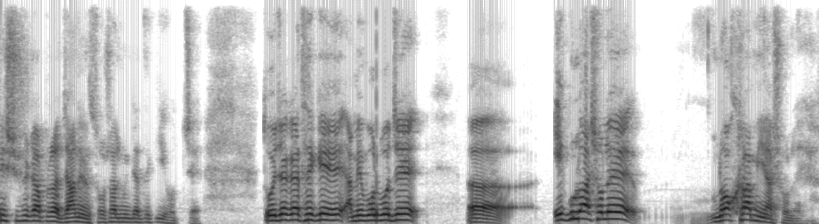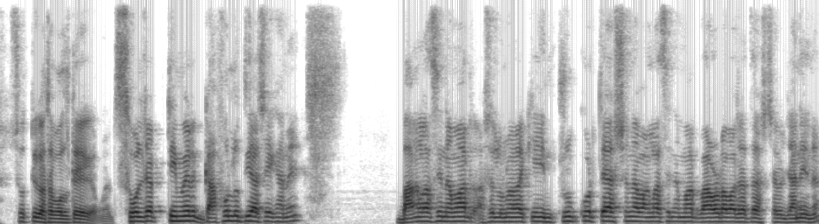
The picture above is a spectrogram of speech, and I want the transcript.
নিশ্চয়ই সেটা আপনারা জানেন সোশ্যাল মিডিয়াতে কি হচ্ছে। তো ওই জায়গা থেকে আমি বলব যে এগুলো আসলে নখরামি আসলে। সত্যি কথা বলতে সোলজার টিমের গাফলতি আছে এখানে। বাংলা সিনেমার আসলে ওনারা কি ইমপ্রুভ করতে আসছে না বাংলা সিনেমার বারোটা বাজাতে আসছে আমি জানি না।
